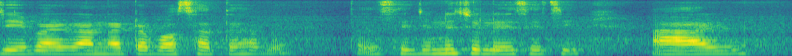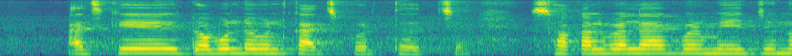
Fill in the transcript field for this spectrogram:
যে এবার রান্নাটা বসাতে হবে। তো সেই জন্য চলে এসেছি। আর আজকে ডবল ডবল কাজ করতে হচ্ছে। সকালবেলা একবার মেয়ের জন্য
